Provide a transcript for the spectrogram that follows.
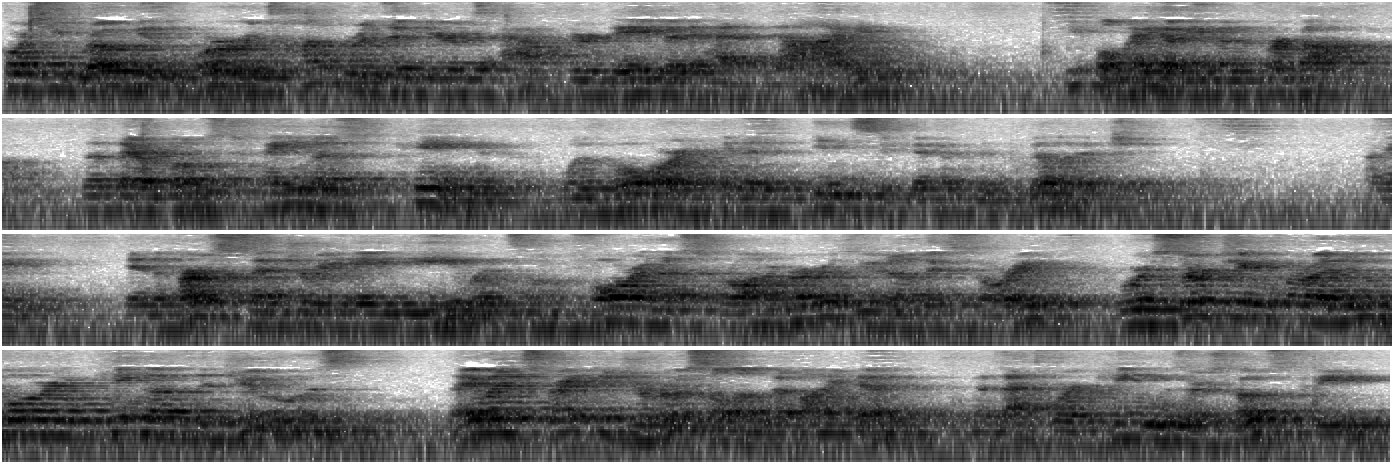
Of course, he wrote his words hundreds of years after David had died. People may have even forgotten that their most famous king was born in an insignificant village. I mean, in the first century AD, when some foreign astronomers, you know this story, were searching for a newborn king of the Jews, they went straight to Jerusalem to find him, because that's where kings are supposed to be.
